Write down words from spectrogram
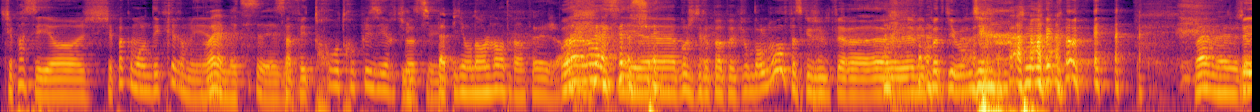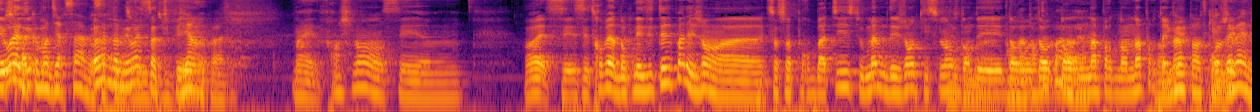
je sais pas, c'est, euh, je sais pas comment le décrire, mais Ouais, mais tu sais, ça fait trop, trop plaisir, tu les vois. petits c'est- papillons dans le ventre un peu. Genre. Ouais, ouais, c'est. Bon, je dirais pas papillon dans le ventre parce que je vais me faire. euh, Il y a mes potes qui vont me dire. Ouais, mais je, Mais je sais ouais, pas comment dire ça, mais Ouais, ça non, du- ouais, te fait- bien, quoi. ouais, franchement, c'est. euh, Ouais, c'est trop bien. Donc n'hésitez pas les gens, euh, que ce soit pour Baptiste ou même des gens qui se lancent dans des dans n'importe dans ouais. n'importe quel domaine,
